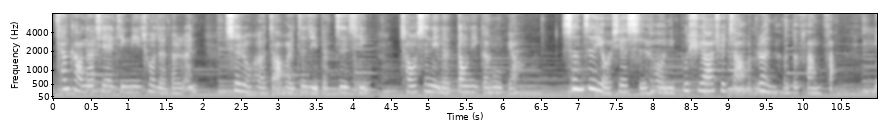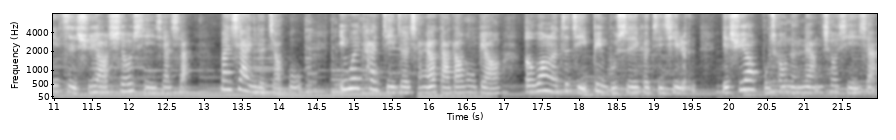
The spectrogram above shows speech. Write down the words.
参考那些经历挫折的人是如何找回自己的自信，重拾你的动力跟目标。甚至有些时候，你不需要去找任何的方法，你只需要休息一下下。慢下你的脚步，因为太急着想要达到目标，而忘了自己并不是一个机器人，也需要补充能量，休息一下。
